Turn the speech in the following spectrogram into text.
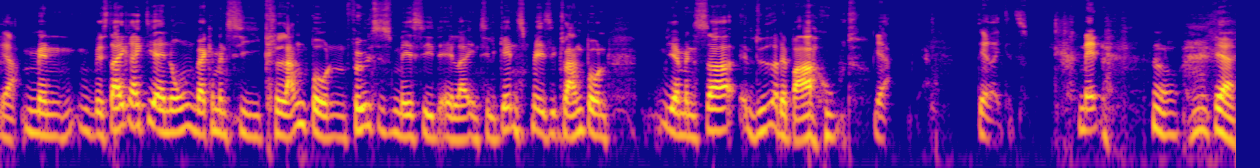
Ja. Men hvis der ikke rigtig er nogen, hvad kan man sige, klangbund, følelsesmæssigt eller intelligensmæssigt klangbund, jamen så lyder det bare hult. Ja, det er rigtigt. Men, ja.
